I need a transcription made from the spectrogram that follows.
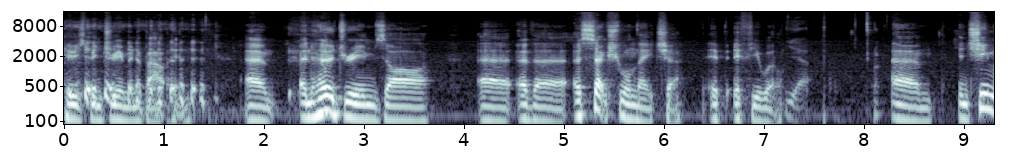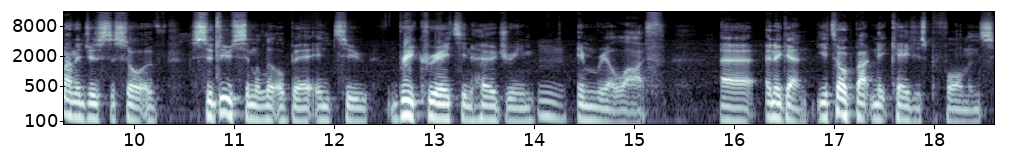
who's been dreaming about him, um, and her dreams are uh, of a, a sexual nature, if if you will. Yeah. Um, and she manages to sort of seduce him a little bit into recreating her dream Mm. in real life. Uh, and again, you talk about Nic Cage's performance.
